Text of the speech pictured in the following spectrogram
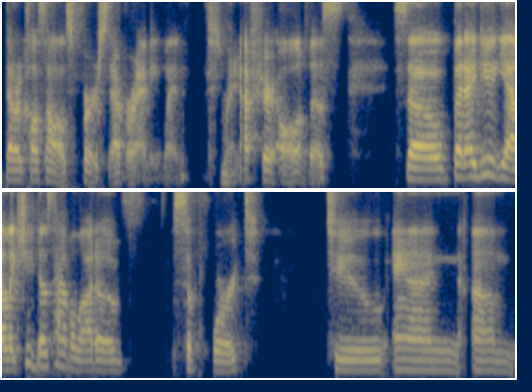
Better Call Saul's first ever Emmy win right. after all of this. So, but I do, yeah, like she does have a lot of support to and um,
